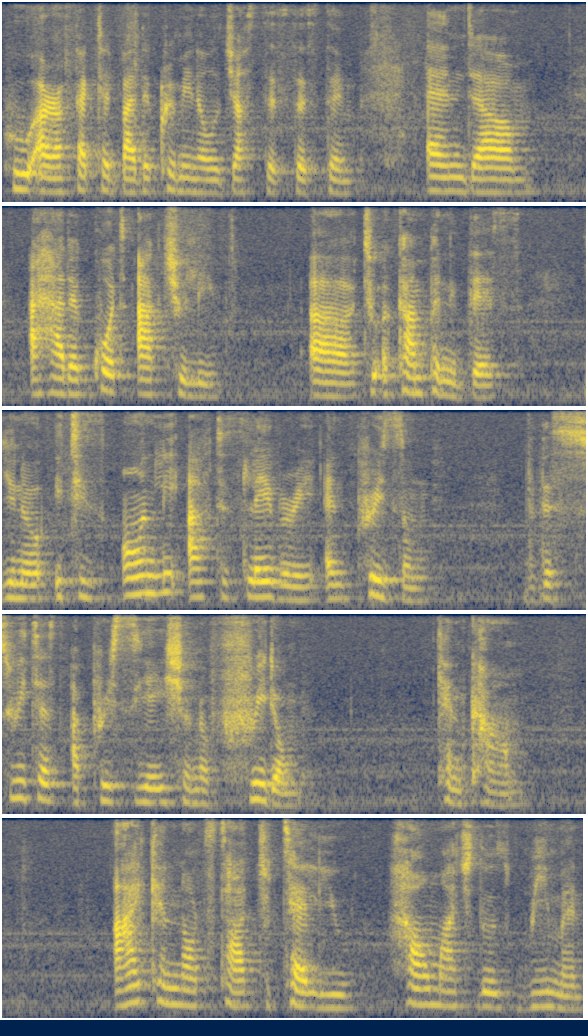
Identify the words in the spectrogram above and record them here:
who are affected by the criminal justice system. And um, I had a quote actually uh, to accompany this. You know, it is only after slavery and prison that the sweetest appreciation of freedom can come. I cannot start to tell you how much those women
